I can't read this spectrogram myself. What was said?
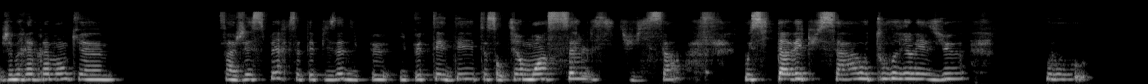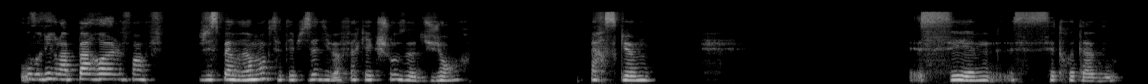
j'aimerais vraiment que, Enfin, j'espère que cet épisode, il peut, il peut t'aider, te sentir moins seul si tu vis ça, ou si tu as vécu ça, ou t'ouvrir les yeux, ou ouvrir la parole. Enfin, j'espère vraiment que cet épisode, il va faire quelque chose du genre. Parce que c'est, c'est trop tabou.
